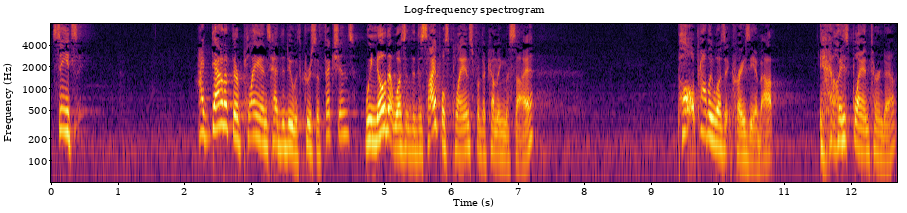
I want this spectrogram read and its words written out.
See, it's. I doubt if their plans had to do with crucifixions. We know that wasn't the disciples' plans for the coming Messiah. Paul probably wasn't crazy about how his plan turned out.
